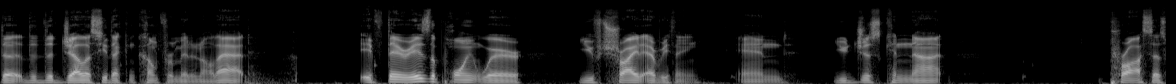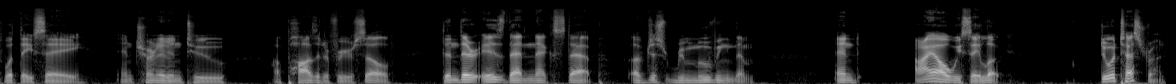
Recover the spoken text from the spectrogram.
the, the the jealousy that can come from it and all that, if there is the point where you've tried everything and you just cannot process what they say and turn it into a positive for yourself, then there is that next step of just removing them. And I always say, look, do a test run,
